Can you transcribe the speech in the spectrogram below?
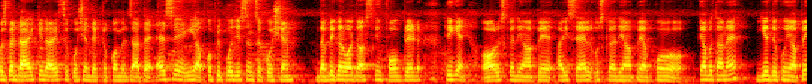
उसका डायरेक्ट इनडायरेक्ट से क्वेश्चन देखने को मिल जाता है। ऐसे ही आपको प्रिपोजिशन से question the beggar was asking for bread ठीक है? और उसके बाद यहाँ पे आई सेल उसके बाद यहाँ पे आपको क्या बताना है? ये देखो यहाँ पे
